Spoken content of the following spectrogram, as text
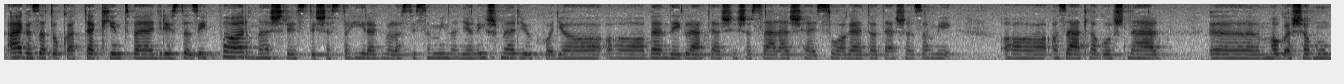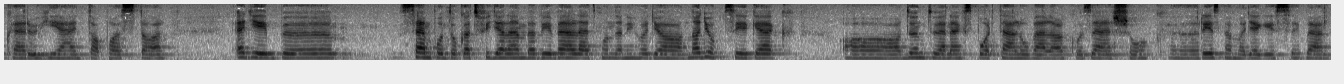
ágazatokat tekintve egyrészt az ipar, másrészt is ezt a hírekből azt hiszem mindannyian ismerjük, hogy a, a vendéglátás és a szálláshely szolgáltatás az, ami a, az átlagosnál magasabb munkaerőhiány tapasztal. Egyéb szempontokat figyelembe véve el lehet mondani, hogy a nagyobb cégek, a döntően exportáló vállalkozások részben vagy egészében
